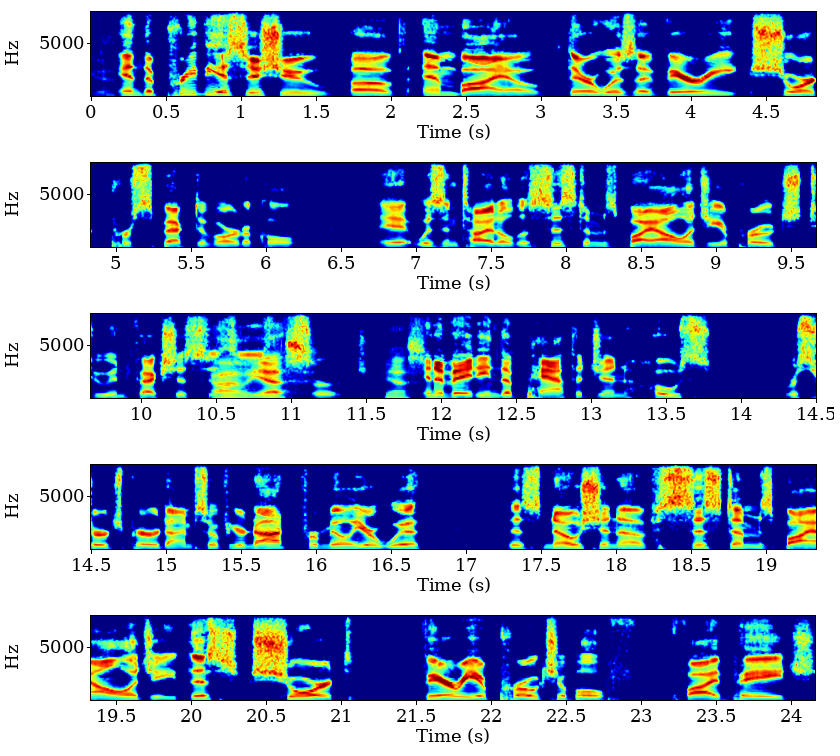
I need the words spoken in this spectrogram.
Yeah. In the previous issue of MBio, there was a very short perspective article. It was entitled "A Systems Biology Approach to Infectious Disease oh, yes. Research: Yes, Innovating the Pathogen Host Research Paradigm." So, if you're not familiar with this notion of systems biology, this short, very approachable five-page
